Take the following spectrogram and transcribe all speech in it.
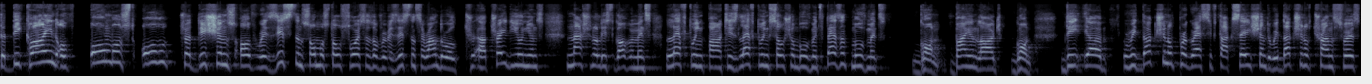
the decline of almost all traditions of resistance, almost all sources of resistance around the world, uh, trade unions, nationalist governments, left-wing parties, left-wing social movements, peasant movements, gone, by and large, gone. The uh, reduction of progressive taxation, the reduction of transfers,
